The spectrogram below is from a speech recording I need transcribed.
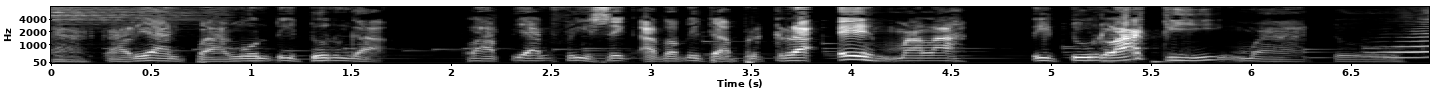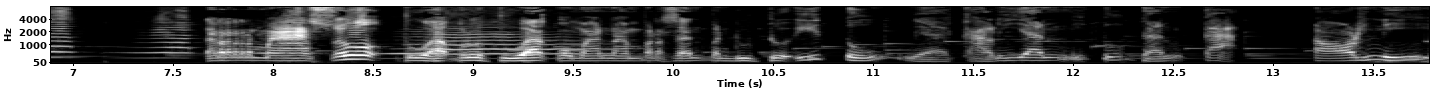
Nah, kalian bangun tidur nggak latihan fisik atau tidak bergerak, eh malah tidur lagi, waduh. Termasuk 22,6 persen penduduk itu, ya kalian itu dan Kak Tony.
